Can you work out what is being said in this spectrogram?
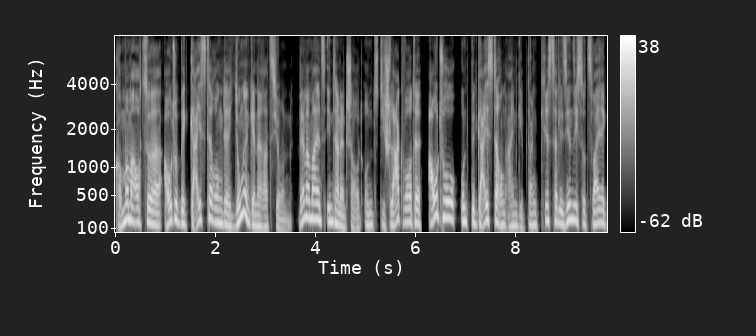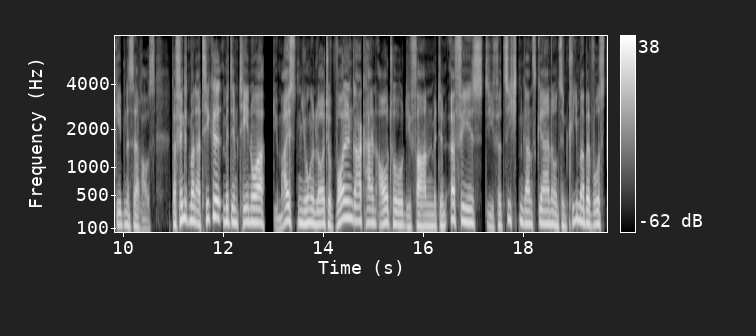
Kommen wir mal auch zur Autobegeisterung der jungen Generation. Wenn man mal ins Internet schaut und die Schlagworte Auto und Begeisterung eingibt, dann kristallisieren sich so zwei Ergebnisse heraus. Da findet man Artikel mit dem Tenor, die meisten jungen Leute wollen gar kein Auto, die fahren mit den Öffis, die verzichten ganz gerne und sind klimabewusst.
